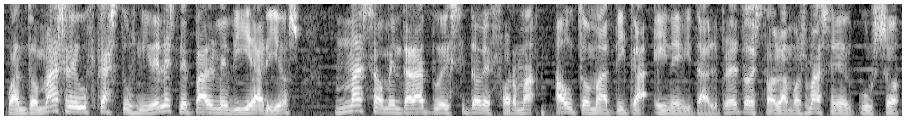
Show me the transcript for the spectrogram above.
cuanto más reduzcas tus niveles de palme diarios, más aumentará tu éxito de forma automática e inevitable. Pero de todo esto hablamos más en el curso,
